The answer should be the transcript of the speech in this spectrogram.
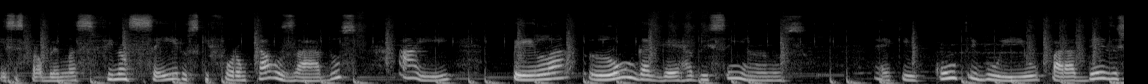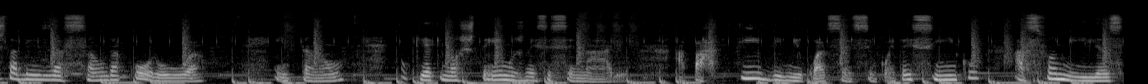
Esses problemas financeiros que foram causados aí pela longa guerra dos 100 anos, né? que contribuiu para a desestabilização da coroa. Então, o que é que nós temos nesse cenário? A partir de 1455, as famílias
